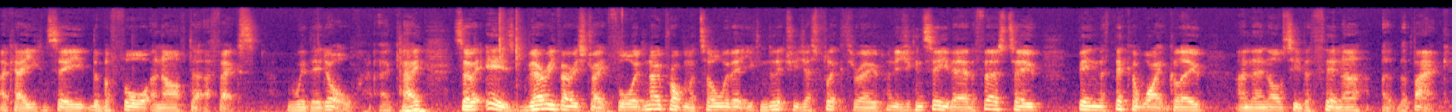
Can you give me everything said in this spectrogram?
Okay, you can see the before and after effects with it all. Okay, so it is very, very straightforward, no problem at all with it. You can literally just flick through, and as you can see there, the first two being the thicker white glue, and then obviously the thinner at the back.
